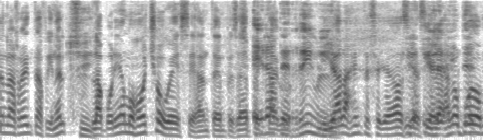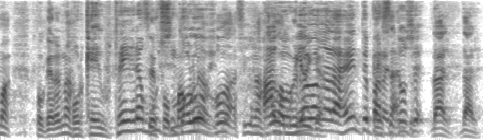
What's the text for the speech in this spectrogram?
en la recta final, la poníamos ocho veces antes de empezar el Era espectáculo. terrible. Y ya la gente se quedaba así, Y- ya no puedo más, porque era una... Porque ustedes eran se muy formaba una joda, así, una joda muy rica. a la gente para Exacto. entonces... Dale, dale.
